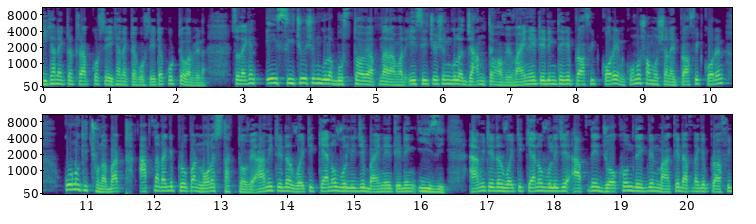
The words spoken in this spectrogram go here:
এইখানে একটা ট্র্যাপ করছে এইখানে একটা করছে, এটা করতে পারবে না। সো দেখেন, এই সিচুয়েশনগুলো বুঝতে হবে আপনার আমার। এই সিচুয়েশনগুলো জানতে হবে। বাইনারি ট্রেডিং থেকে প্রফিট করেন, কোনো সমস্যা নাই। প্রফিট করেন কোনো কিছু না বাট আপনার আগে প্রপার নলেজ থাকতে হবে। আমি ট্রেডার ওয়াইটি কেন বলি যে বাইনারি ট্রেডিং ইজি আমি ট্রেডার ওয়াইটি কেন বলি যে আপনি যখন দেখবেন মার্কেট আপনাকে প্রফিট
